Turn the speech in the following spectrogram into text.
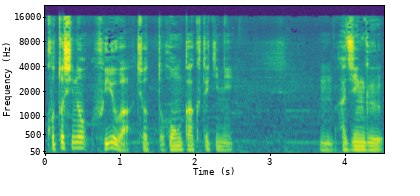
今年の冬はちょっと本格的に、うん、アジング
